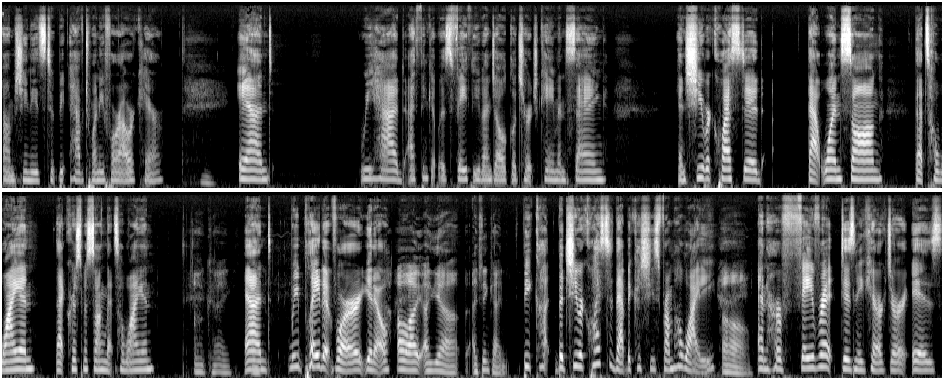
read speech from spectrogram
um, she needs to be, have 24 hour care. And we had, I think it was Faith Evangelical Church came and sang, and she requested that one song that's Hawaiian, that Christmas song that's Hawaiian Okay. and we played it for her, you know, Oh, I, I yeah, I think I. because but she requested that because she's from Hawaii Oh, and her favorite Disney character is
